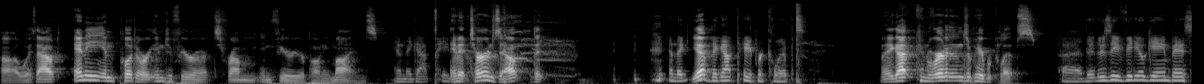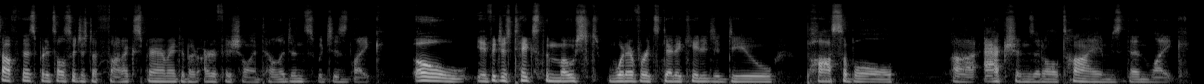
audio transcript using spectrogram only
uh, without any input or interference from inferior pony minds. and they got paper And it turns out that and they Yep. they got paper clipped. They got converted into paperclips. Uh, there's a video game based off of this, but it's also just a thought experiment about artificial intelligence, which is like, oh, if it just takes the most whatever it's dedicated to do possible uh, actions at all times, then like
